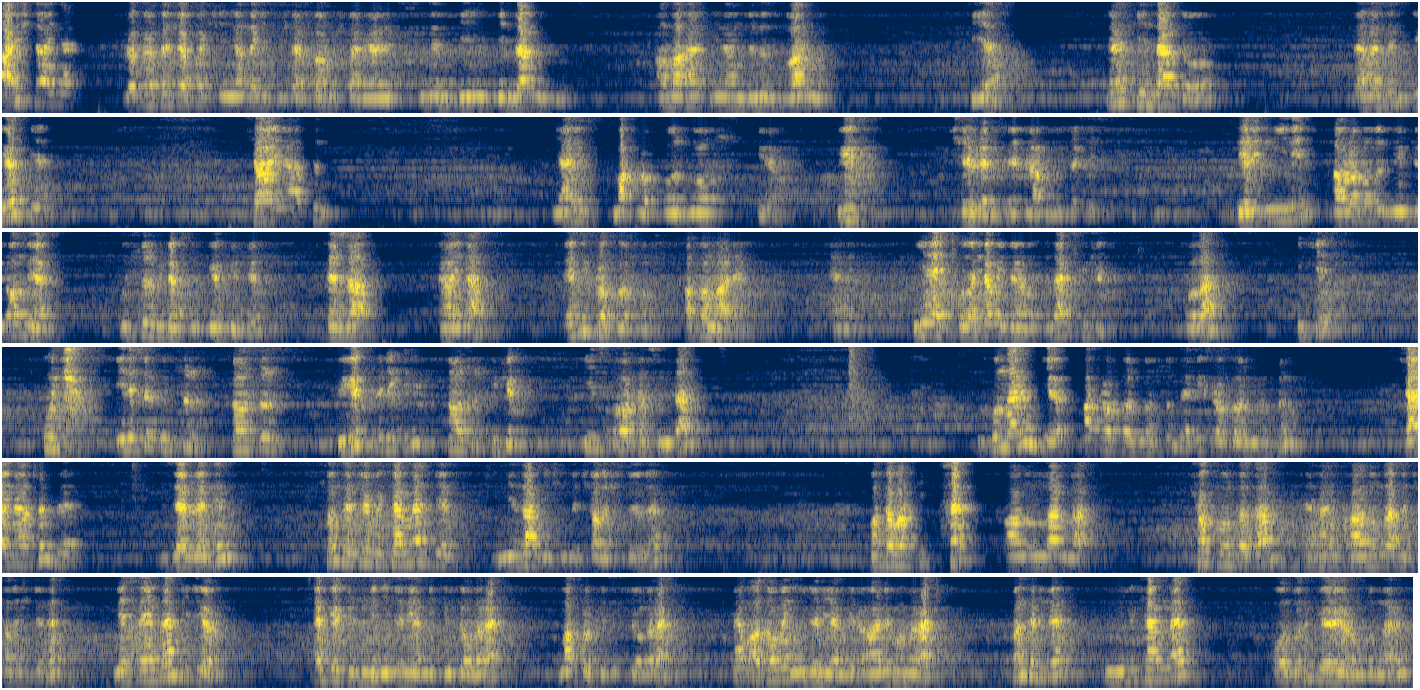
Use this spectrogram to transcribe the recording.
Einstein'e röportaj yapmak için yanına gitmişler, sormuşlar yani sizin din, dindar mısınız? Allah'a inancınız var mı? diye. Evet dindardı o. Efendim diyor ki kainatın yani makro kozmos diyor. Büyük çevremiz, etrafımızdaki derinliğini kavramamız mümkün olmayan uçsuz bucaksız gökyüzü, feza, kainat ve mikrokozmos, atom alemi. Yani yine ulaşamayacağımız kadar küçük olan iki uç. Birisi uçsuz, sonsuz büyük, ötekisi sonsuz küçük. Biz ortasında. Bunların diyor, makrokozmosun ve mikrokozmosun, kainatın ve zerrenin son derece mükemmel bir nizam içinde çalıştığını matematiksel kanunlarla çok muntazam efendim, kanunlarla çalıştığını mesleğimden biliyorum. Hem gökyüzünü inceleyen bir kimse olarak, makrofizikçi olarak, hem atomu inceleyen bir alim olarak son derece mükemmel olduğunu görüyorum bunların.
